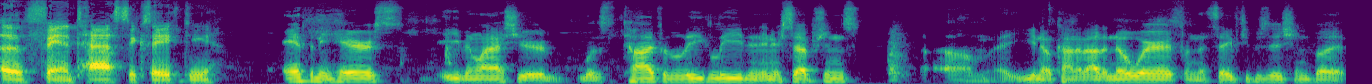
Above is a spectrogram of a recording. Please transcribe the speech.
a fantastic safety. Anthony Harris, even last year, was tied for the league lead in interceptions. Um, you know, kind of out of nowhere from the safety position, but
